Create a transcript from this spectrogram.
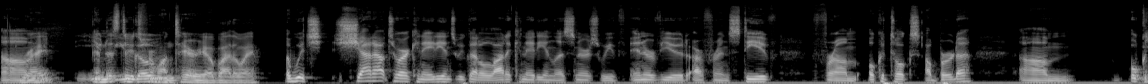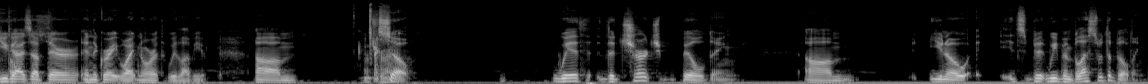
um, Right. and know, this dude's go- from Ontario, by the way. Which shout out to our Canadians. We've got a lot of Canadian listeners. We've interviewed our friend Steve from Okotoks, Alberta. Um, you guys up there in the Great White North, we love you. Um, right. So, with the church building, um, you know, it's we've been blessed with the building.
